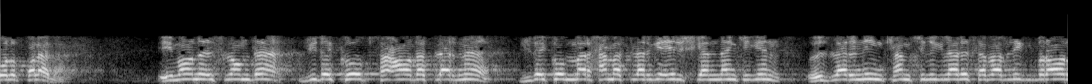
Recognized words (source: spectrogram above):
bo'lib qoladi. Iymoni islomda juda ko'p saodatlarni juda ko'p marhamatlarga erishgandan keyin o'zlarining kamchiliklari sababli biror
